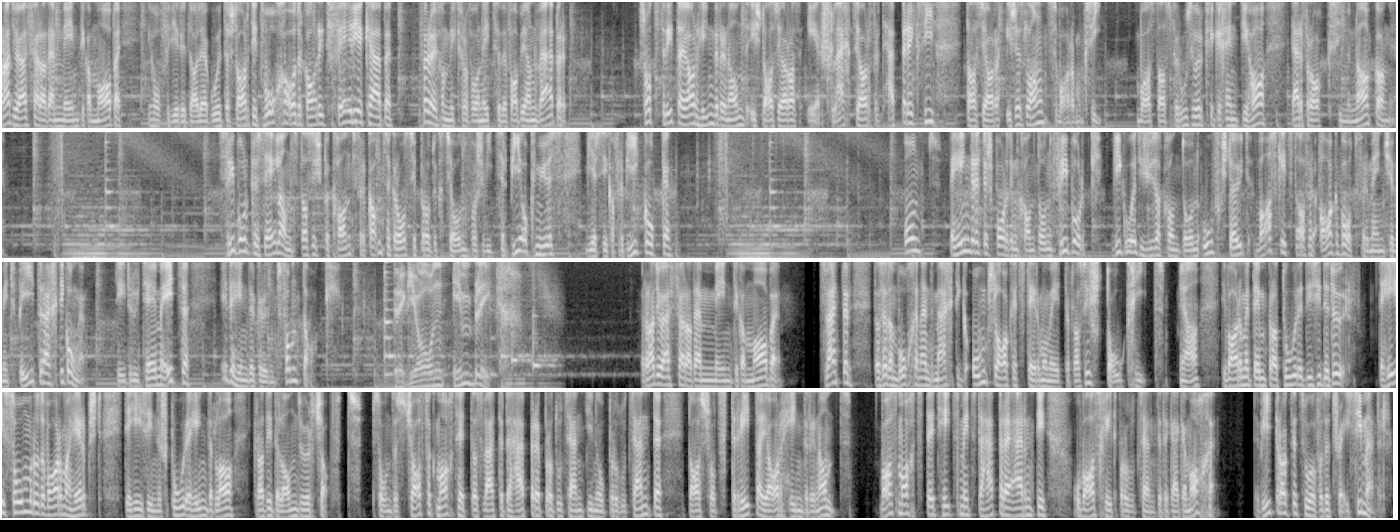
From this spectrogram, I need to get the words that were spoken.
Radio FR an diesem Montag am Abend. Ich hoffe, ihr habt alle einen guten Start in die Woche oder gar in die Ferien gegeben. Für euch am Mikrofon jetzt der Fabian Weber. Schon das dritte Jahr hintereinander war das Jahr ein eher schlechtes Jahr für die Heppere. Das Jahr war es lang zu warm. Was das für Auswirkungen könnte haben, der Frage sind wir nachgegangen. Das Freiburger Seeland das ist bekannt für eine ganz grosse Produktion von Schweizer Biogemüse. Wir sind vorbeigucken. Und Behindertensport im Kanton Freiburg. Wie gut ist unser Kanton aufgestellt? Was gibt es da für Angebote für Menschen mit Beeinträchtigungen? Die drei Themen jetzt in den Hintergrund vom Tag. Die Region im Blick. Radio FR an diesem Montag am Abend. Das Wetter das hat am Wochenende mächtig umgeschlagen, das Thermometer. Das ist Tolkien. Ja, die warmen Temperaturen die sind durch. Der heiße Sommer oder warmer Herbst, die haben seine Spuren hinterlassen, gerade in der Landwirtschaft. Besonders zu schaffen gemacht hat das Wetter der Hepperen Produzentinnen und Produzenten, das schon das dritte Jahr hintereinander. Was macht die Hitze mit der Hepperen-Ernte und was können die Produzenten dagegen machen? Der Beitrag dazu von der Tracy Mather.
